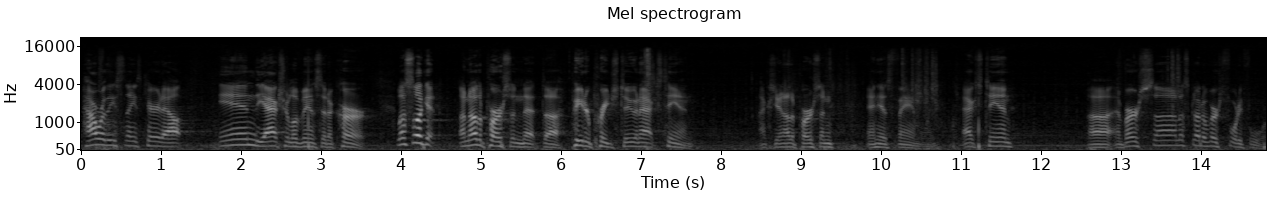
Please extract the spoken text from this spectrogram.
How are these things carried out in the actual events that occur? Let's look at another person that uh, Peter preached to in Acts 10. Actually, another person and his family. Acts 10 uh, and verse, uh, let's go to verse 44.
